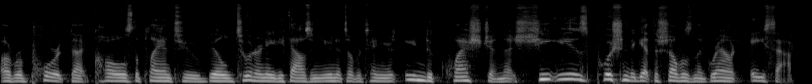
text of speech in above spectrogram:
a report that calls the plan to build 280,000 units over 10 years into question, that she is pushing to get the shovels in the ground ASAP.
